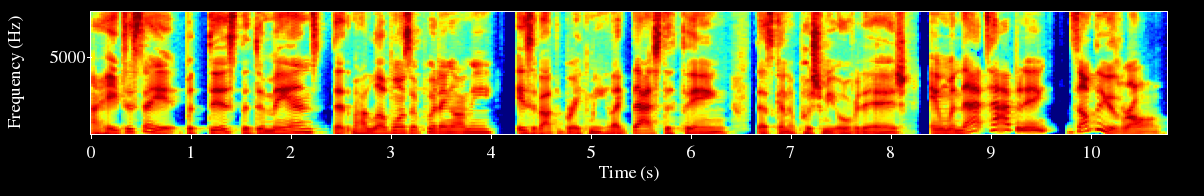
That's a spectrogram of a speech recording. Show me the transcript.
I hate to say it, but this, the demands that my loved ones are putting on me, is about to break me. Like that's the thing that's gonna push me over the edge. And when that's happening, something is wrong.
